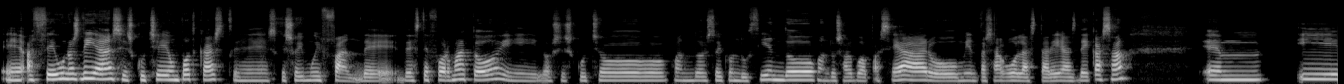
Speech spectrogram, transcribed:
Eh, hace unos días escuché un podcast, es que soy muy fan de, este formato y los escucho cuando estoy conduciendo, cuando salgo a pasear o mientras hago las tareas de casa. Em, y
